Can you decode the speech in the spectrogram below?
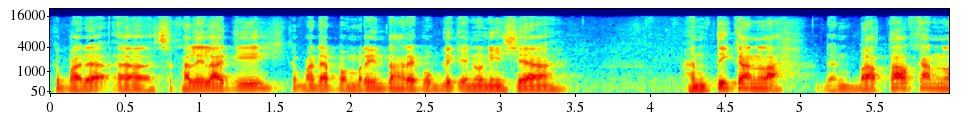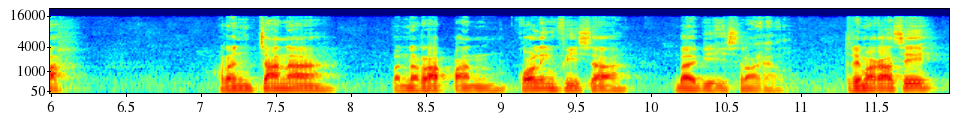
kepada uh, sekali lagi kepada pemerintah Republik Indonesia hentikanlah dan batalkanlah rencana penerapan calling visa bagi Israel. Terima kasih.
